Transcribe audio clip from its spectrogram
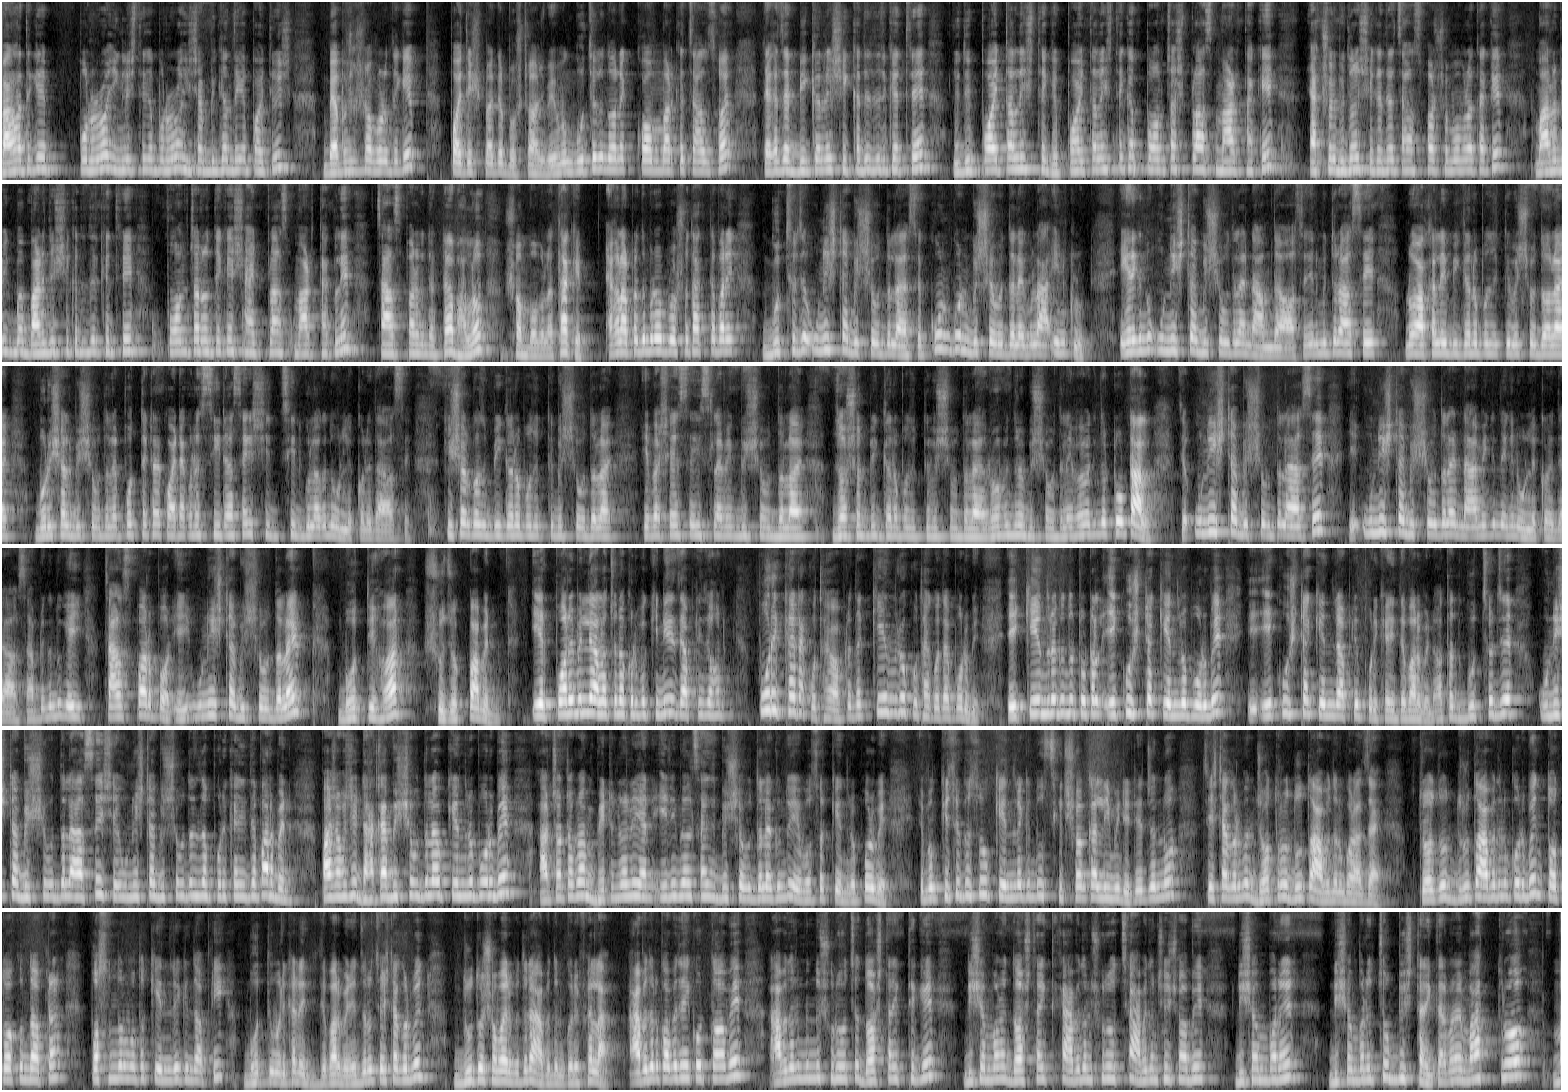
বাংলা থেকে পনেরো, ইংলিশ থেকে পনেরো, হিসাব বিজ্ঞান থেকে পঁয়ত্রিশ, ব্যবসা সংক্রান্ত থেকে পঁয়ত্রিশ মার্কের প্রশ্ন আসবে এবং গুচ্ছে কিন্তু অনেক কম মার্কের চান্স হয়। দেখা যায় বিজ্ঞানের শিক্ষার্থীদের ক্ষেত্রে যদি পঁয়তাল্লিশ থেকে পঁয়তাল্লিশ থেকে পঞ্চাশ প্লাস মার্ক থাকে একশোর ভিতরে সেক্ষেত্রে চান্স পাওয়ার সম্ভাবনা থাকে। মানবিক বা বাণিজ্য শিক্ষার্থীদের ক্ষেত্রে পঞ্চান্ন থেকে ষাট প্লাস মার্ক থাকলে চান্স পাওয়ার কিন্তু একটা ভালো সম্ভাবনা থাকে। এখন আপনাদের মনে প্রশ্ন থাকতে পারে, গুচ্ছের যে উনিশটা বিশ্ববিদ্যালয় আছে, কোন কোন বিশ্ববিদ্যালয়গুলো ইনক্লুড এখানে কিন্তু উনিশটা বিশ্ববিদ্যালয়ের নাম দেওয়া আছে। এর ভিতরে আছে নোয়াখালী বিজ্ঞান প্রযুক্তি বিশ্ববিদ্যালয়, বরিশাল বিশ্ববিদ্যালয় প্রত্যেকটার কয়টা করে সিট আছে সিটগুলো কিন্তু উল্লেখ করে দেওয়া আছে। কিশোরগঞ্জ বিজ্ঞান ও প্রযুক্তি বিশ্ববিদ্যালয় এ পাশে আছে ইসলামিক বিশ্ববিদ্যালয়, যশোর বিজ্ঞান ও প্রযুক্তি বিশ্ববিদ্যালয়, রবীন্দ্র বিশ্ববিদ্যালয়, এভাবে কিন্তু টোটাল যে উনিশটা বিশ্ববিদ্যালয় আছে, এই উনিশটা বিশ্ববিদ্যালয়ের নামই কিন্তু এখানে উল্লেখ করে দেওয়া আছে। আপনি কিন্তু এই চান্স পাওয়ার পর এই উনিশটা বিশ্ববিদ্যালয়ে ভর্তি হওয়ার সুযোগ পাবেন। এরপরে মিলে আলোচনা করব কি নিয়ে? যে আপনি যখন পরীক্ষাটা কোথায়, আপনাদের কেন্দ্র কোথায় কোথায় পড়বে? এই কেন্দ্র কিন্তু টোটাল একুশটা কেন্দ্র পড়বে। এই একুশটা কেন্দ্রে আপনি পরীক্ষা দিতে পারবেন। অর্থাৎ গুচ্ছের যে উনিশটা বিশ্ববিদ্যালয় আছে, সেই উনিশটা বিশ্ববিদ্যালয়ে পরীক্ষা দিতে পারবেন, পাশাপাশি ঢাকা বিশ্ববিদ্যালয়েও কেন্দ্র পড়বে আর Chattogram veterinary and animal science বিশ্ববিদ্যালয় কিন্তু এবছর কেন্দ্র পড়বে। এবং কিছু কিছু কেন্দ্রে কিন্তু সিট সংখ্যা লিমিটেড এর জন্য চেষ্টা করবেন যত দ্রুত আবেদন করা যায়। যত দ্রুত আবেদন করবেন, তত কিন্তু আপনার পছন্দের মতো কেন্দ্রে কিন্তু আপনি ভর্তি পরীক্ষাটা দিতে পারবেন। এর জন্য চেষ্টা করবেন দ্রুত সময়ের ভিতরে আবেদন করে ফেলা। আবেদন কবে থেকে করতে হবে? আবেদন কিন্তু শুরু হচ্ছে দশ তারিখ থেকে ডিসেম্বরের দশ তারিখ থেকে আবেদন শুরু হচ্ছে। আবেদন শেষ হবে ডিসেম্বরের ডিসেম্বরের চব্বিশ তারিখ। তার মানে মাত্র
